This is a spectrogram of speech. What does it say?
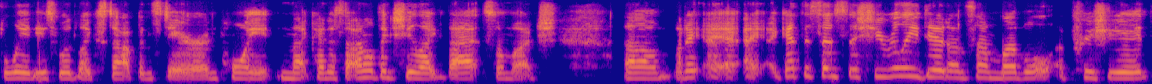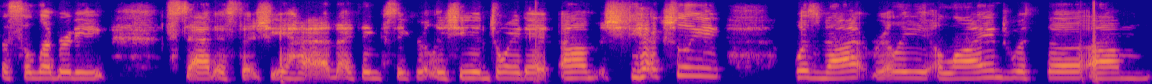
the, ladies would like stop and stare and point and that kind of stuff. I don't think she liked that so much. Um, but I, I, I, get the sense that she really did, on some level, appreciate the celebrity status that she had. I think secretly she enjoyed it. Um, she actually was not really aligned with the um,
